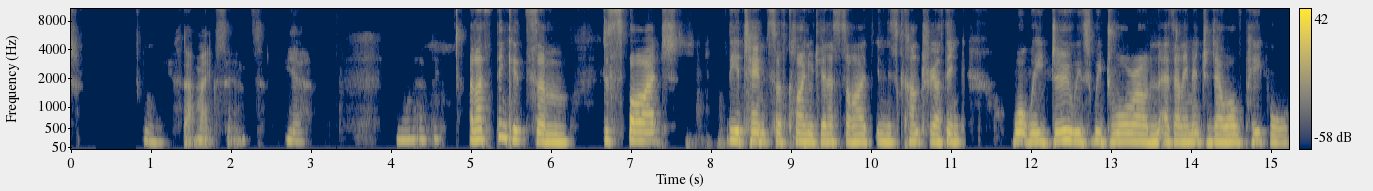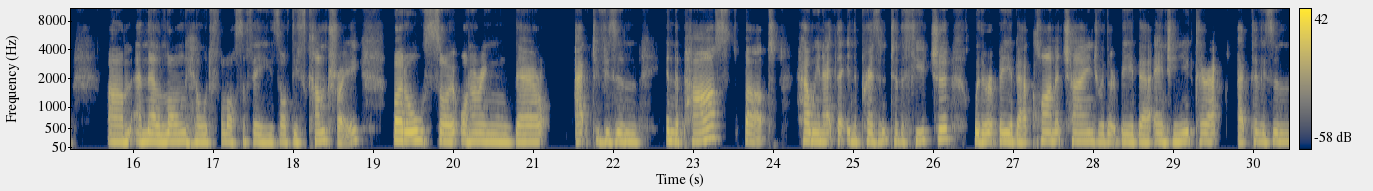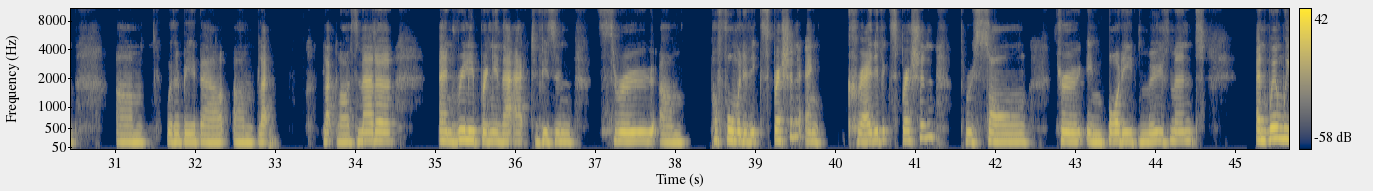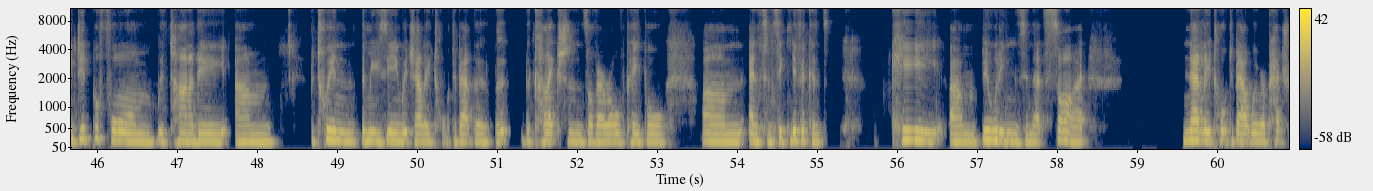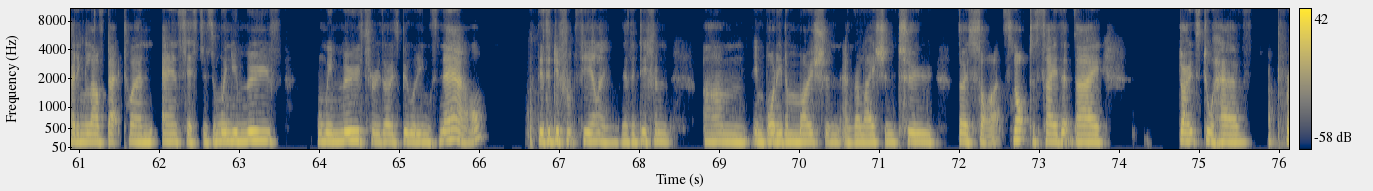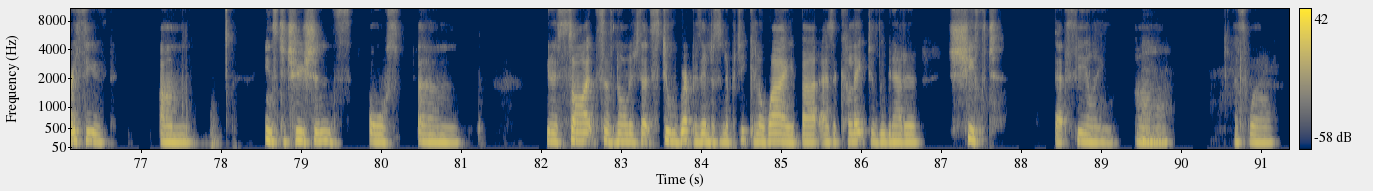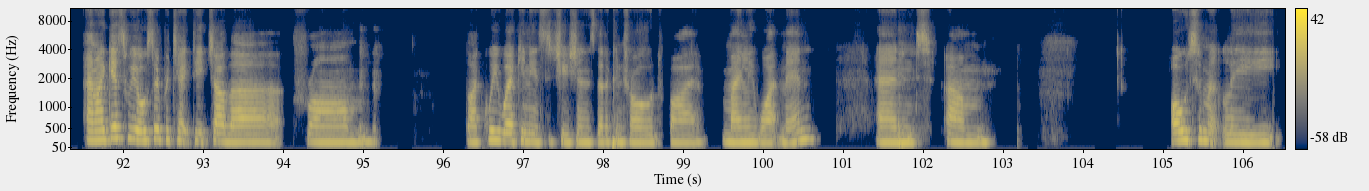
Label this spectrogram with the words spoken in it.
mm. if that makes sense. Yeah. And I think it's um, despite the attempts of colonial genocide in this country, I think what we do is we draw on, as Ali mentioned, our old people um, and their long held philosophies of this country, but also honouring their activism in the past, but how we enact that in the present to the future, whether it be about climate change, whether it be about anti nuclear act- activism, um, whether it be about um, Black, Black Lives Matter, and really bringing that activism through um, performative expression and creative expression through song, through embodied movement, and when we did perform with Tarnanthi, um, between the museum, which Ali talked about, the, the, the collections of our old people, um, and some significant key um, buildings in that site, Natalie talked about we're repatriating love back to our ancestors. And when you move, when we move through those buildings now, there's a different feeling, there's a different um, embodied emotion and relation to those sites. Not to say that they don't still have oppressive um, institutions or um, you know sites of knowledge that still represent us in a particular way but as a collective we've been able to shift that feeling um, mm. as well and i guess we also protect each other from like we work in institutions that are controlled by mainly white men. And um, ultimately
